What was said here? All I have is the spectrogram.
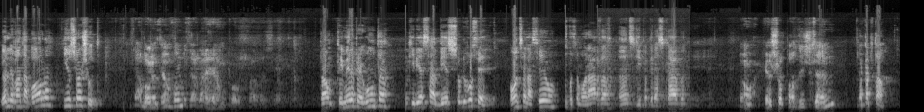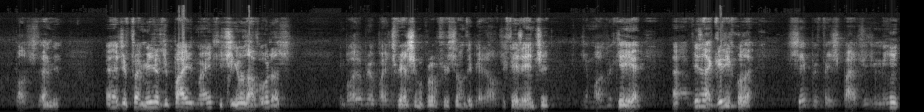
Eu levanto a bola e o senhor chuta. Tá bom, então vamos trabalhar um pouco para você. Então, primeira pergunta, eu queria saber sobre você. Onde você nasceu? Onde você morava antes de ir para Piracicaba? Bom, eu sou paulistano, Da capital. paulistano é, de família de pai e mãe que tinham lavouras, embora meu pai tivesse uma profissão liberal diferente, de modo que a vida agrícola sempre fez parte de mim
